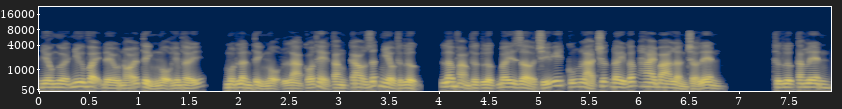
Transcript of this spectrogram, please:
nhiều người như vậy đều nói tỉnh ngộ hiếm thấy một lần tỉnh ngộ là có thể tăng cao rất nhiều thực lực, lâm phàm thực lực bây giờ chí ít cũng là trước đây gấp hai ba lần trở lên. Thực lực tăng lên,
